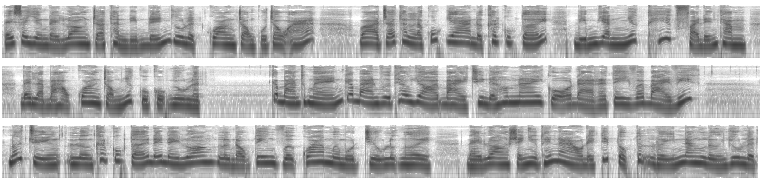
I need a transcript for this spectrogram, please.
để xây dựng Đài Loan trở thành điểm đến du lịch quan trọng của châu Á và trở thành là quốc gia được khách quốc tế điểm danh nhất thiết phải đến thăm. Đây là bài học quan trọng nhất của cuộc du lịch. Các bạn thân mến, các bạn vừa theo dõi bài chuyên đề hôm nay của Đài RT với bài viết Nói chuyện lượng khách quốc tế đến Đài Loan lần đầu tiên vượt qua 11 triệu lượt người. Đài Loan sẽ như thế nào để tiếp tục tích lũy năng lượng du lịch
